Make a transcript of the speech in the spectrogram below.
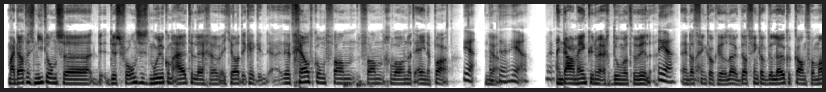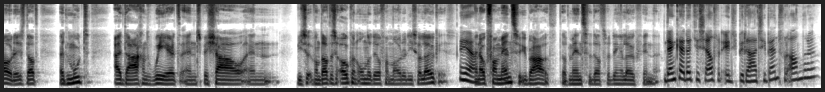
maar dat is niet onze. d- Dus voor ons is het moeilijk om uit te leggen. Weet je wel? Kijk, het geld komt van, van gewoon het ene pak. Ja, Ja. oké, ja. En daaromheen kunnen we echt doen wat we willen. Ja, En dat vind ik ook heel leuk. Dat vind ik ook de leuke kant van mode. Is dat het moet uitdagend, weird en speciaal. En want dat is ook een onderdeel van mode die zo leuk is. ja. En ook van mensen überhaupt. Dat mensen dat soort dingen leuk vinden. Denk jij dat je zelf een inspiratie bent voor anderen?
